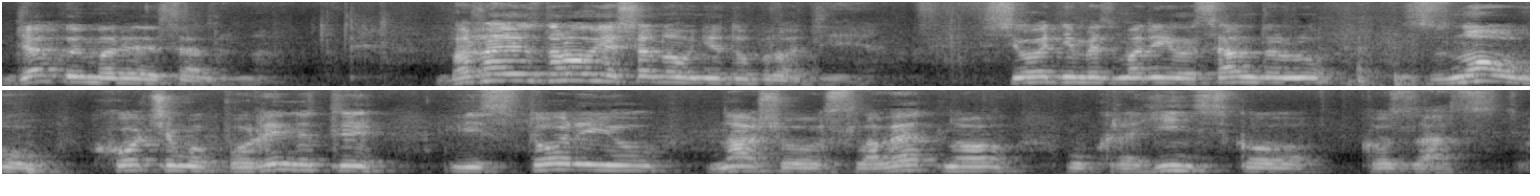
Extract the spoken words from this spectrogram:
Дякую, Марія Олександрівна. Бажаю здоров'я, шановні добродії. Сьогодні ми з Марією Олександрівною знову хочемо поринити в історію нашого славетного українського козацтва.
